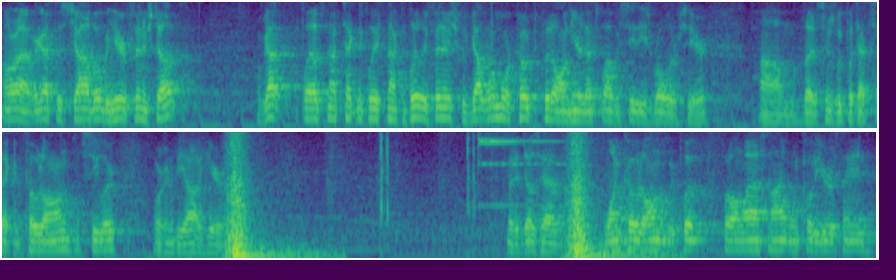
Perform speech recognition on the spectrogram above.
All right, we got this job over here finished up. We've got, well, it's not technically, it's not completely finished. We've got one more coat to put on here. That's why we see these rollers here. Um, but as soon as we put that second coat on of sealer, we're gonna be out of here. But it does have one coat on that we put, put on last night, one coat of urethane.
